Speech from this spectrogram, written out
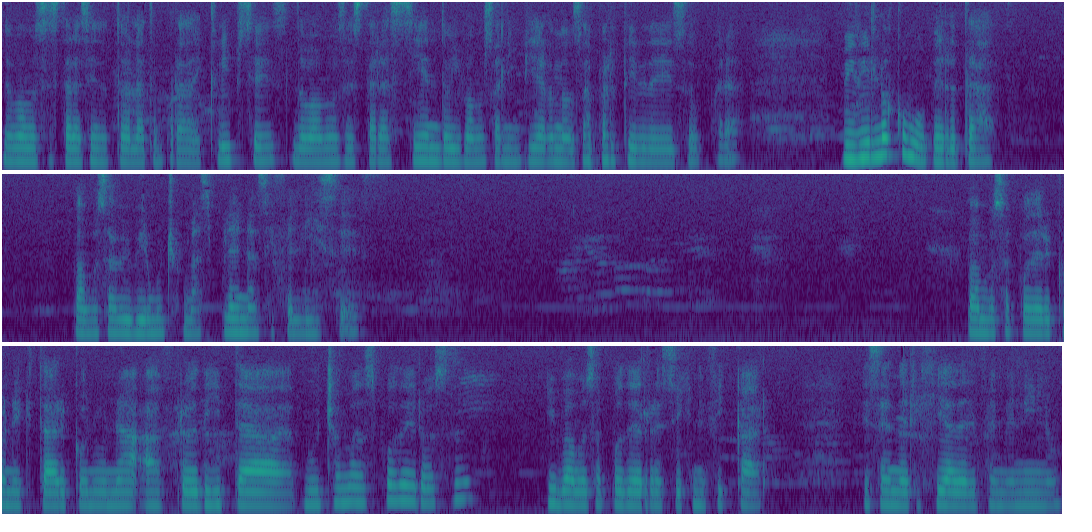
Lo vamos a estar haciendo toda la temporada de eclipses, lo vamos a estar haciendo y vamos a limpiarnos a partir de eso para vivirlo como verdad. Vamos a vivir mucho más plenas y felices. Vamos a poder conectar con una Afrodita mucho más poderosa y vamos a poder resignificar esa energía del femenino.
